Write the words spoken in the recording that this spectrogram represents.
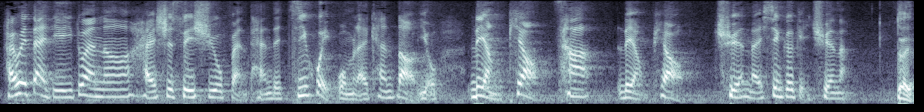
还会再跌一段呢，还是随时有反弹的机会？我们来看到有两票叉，两票圈，来宪哥给圈啊。对，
